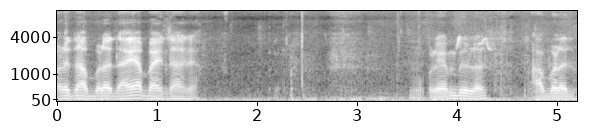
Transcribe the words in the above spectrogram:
અડધા બળદ આયા બાંધ્યા છે. આપણે એમ્બ્યુલન્સ આ બળદ.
